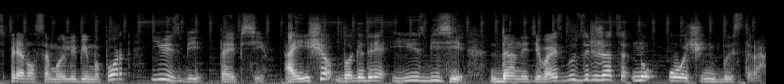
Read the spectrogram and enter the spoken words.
спрятался мой любимый порт USB Type-C. А еще благодаря USB-C данный девайс будет заряжаться ну очень быстро.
